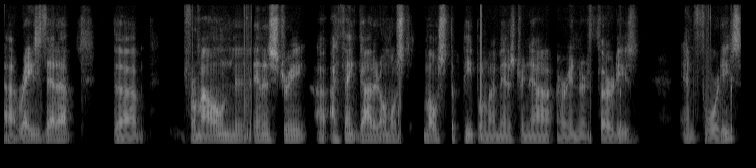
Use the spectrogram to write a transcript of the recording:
uh, raise that up. The for my own ministry, I thank God that almost most of the people in my ministry now are in their 30s and 40s.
